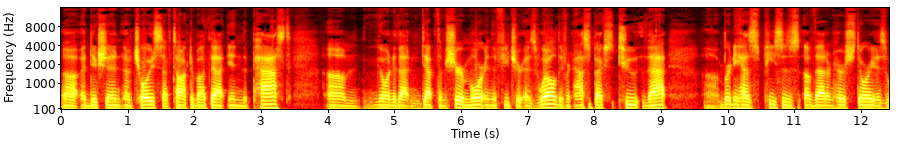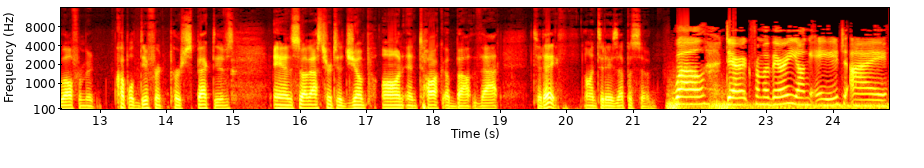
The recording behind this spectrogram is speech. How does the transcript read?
uh, addiction of choice. I've talked about that in the past. Um, go into that in depth, I'm sure, more in the future as well, different aspects to that. Uh, Brittany has pieces of that in her story as well from a couple different perspectives. And so I've asked her to jump on and talk about that today on today's episode. Well, Derek, from a very young age, I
